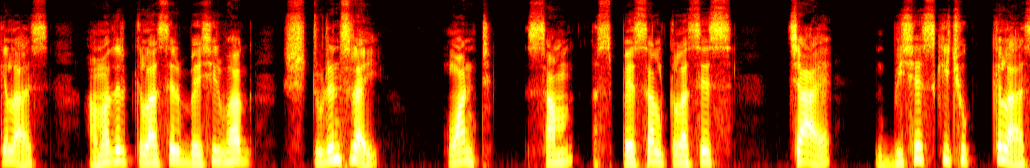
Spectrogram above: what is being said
class, আমাদের ক্লাসের বেশিরভাগ স্টুডেন্টসরাই ওয়ান্ট সাম স্পেশাল ক্লাসেস, চায় বিশেষ কিছু class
